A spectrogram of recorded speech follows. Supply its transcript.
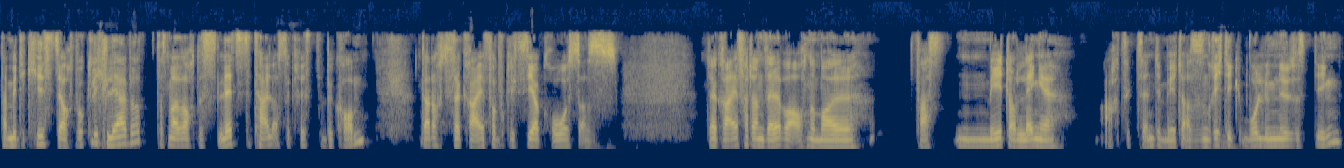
damit die Kiste auch wirklich leer wird, dass man also auch das letzte Teil aus der Kiste bekommt. Dadurch ist der Greifer wirklich sehr groß. Also der Greifer dann selber auch nochmal fast einen Meter Länge 80 Zentimeter. Also es ist ein richtig voluminöses Ding.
